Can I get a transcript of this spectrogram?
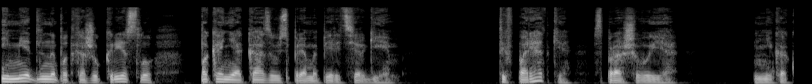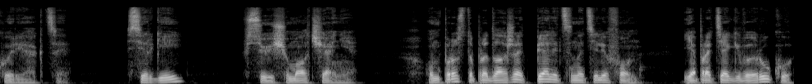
и медленно подхожу к креслу, пока не оказываюсь прямо перед Сергеем. «Ты в порядке?» — спрашиваю я. Никакой реакции. Сергей? Все еще молчание. Он просто продолжает пялиться на телефон. Я протягиваю руку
